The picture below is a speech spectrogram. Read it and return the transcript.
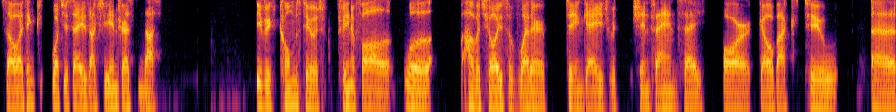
So I think what you say is actually interesting that if it comes to it, Fianna Fáil will have a choice of whether to engage with Sinn Féin, say, or go back to uh,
